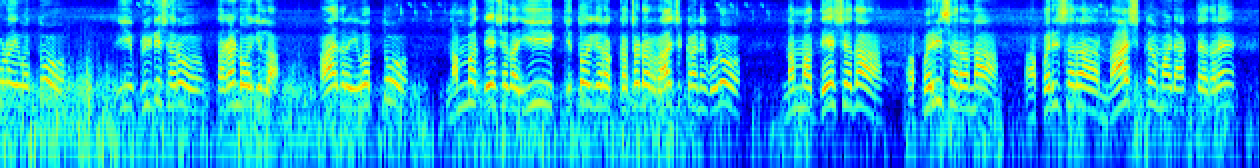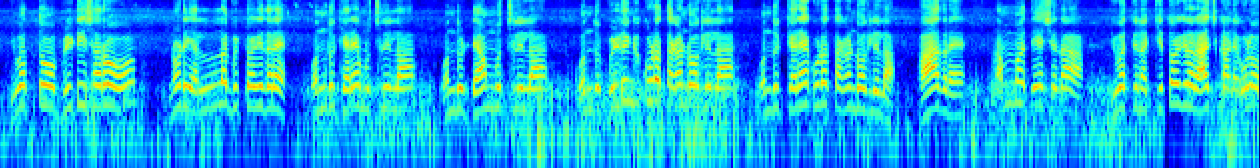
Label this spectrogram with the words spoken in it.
ಕೂಡ ಇವತ್ತು ಈ ಬ್ರಿಟಿಷರು ತಗೊಂಡು ಹೋಗಿಲ್ಲ. ಆದರೆ ಇವತ್ತು ನಮ್ಮ ದೇಶದ ಈ ಕಿತ್ತೋಗಿರೋ ಕಚಡ ರಾಜಕಾರಣಿಗಳು ನಮ್ಮ ದೇಶದ ಪರಿಸರನ ಪರಿಸರ ನಾಶನ ಮಾಡಿ ಹಾಕ್ತಾ ಇದ್ದಾರೆ ಇವತ್ತು ಬ್ರಿಟಿಷರು ನೋಡಿ ಎಲ್ಲ ಬಿಟ್ಟೋಗಿದ್ದಾರೆ. ಒಂದು ಕೆರೆ ಮುಚ್ಚಲಿಲ್ಲ, ಒಂದು ಡ್ಯಾಮ್ ಮುಚ್ಚಲಿಲ್ಲ, ಒಂದು ಬಿಲ್ಡಿಂಗ್ ಕೂಡ ತಗೊಂಡು ಹೋಗಲಿಲ್ಲ, ಒಂದು ಕೆರೆ ಕೂಡ ತಗೊಂಡು ಹೋಗಲಿಲ್ಲ. ಆದರೆ ನಮ್ಮ ದೇಶದ ಇವತ್ತಿನ ಕಿತ್ತೋಗಿರೋ ರಾಜಕಾರಣಿಗಳು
